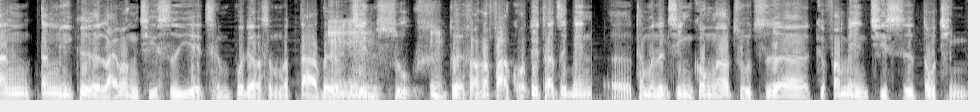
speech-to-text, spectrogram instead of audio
当当一个莱万其实也成不了什么大的建树，嗯，对，反而法国对他这边，呃，他们的进攻啊、组织啊各方面其实都挺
